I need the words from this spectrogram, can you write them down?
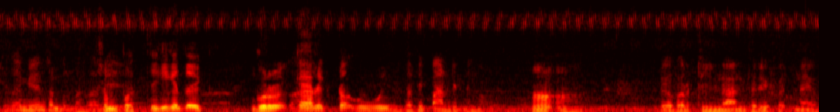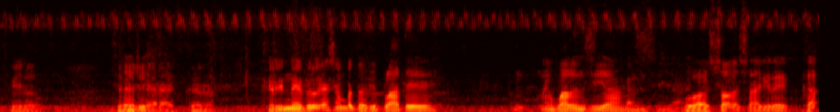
Kita mbien sempet Mas, sempet. Iki kita nggur kerik tok kuwi. dadi pandit nih Mas. Heeh. Rio Ferdinand, Gary Neville, Gary- Carragher, Gary Neville kan sempat dadi pelatih nang Valencia. Valencia. Bosok akhirnya gak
